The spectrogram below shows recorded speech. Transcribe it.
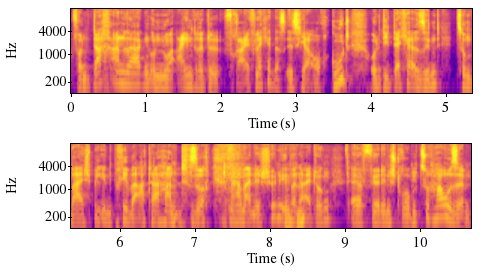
von Dachanlagen und nur ein Drittel Freifläche. Das ist ja auch gut. Und die Dächer sind zum Beispiel in privater Hand. So, wir haben eine schöne mhm. Überleitung äh, für den Strom zu Hause.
